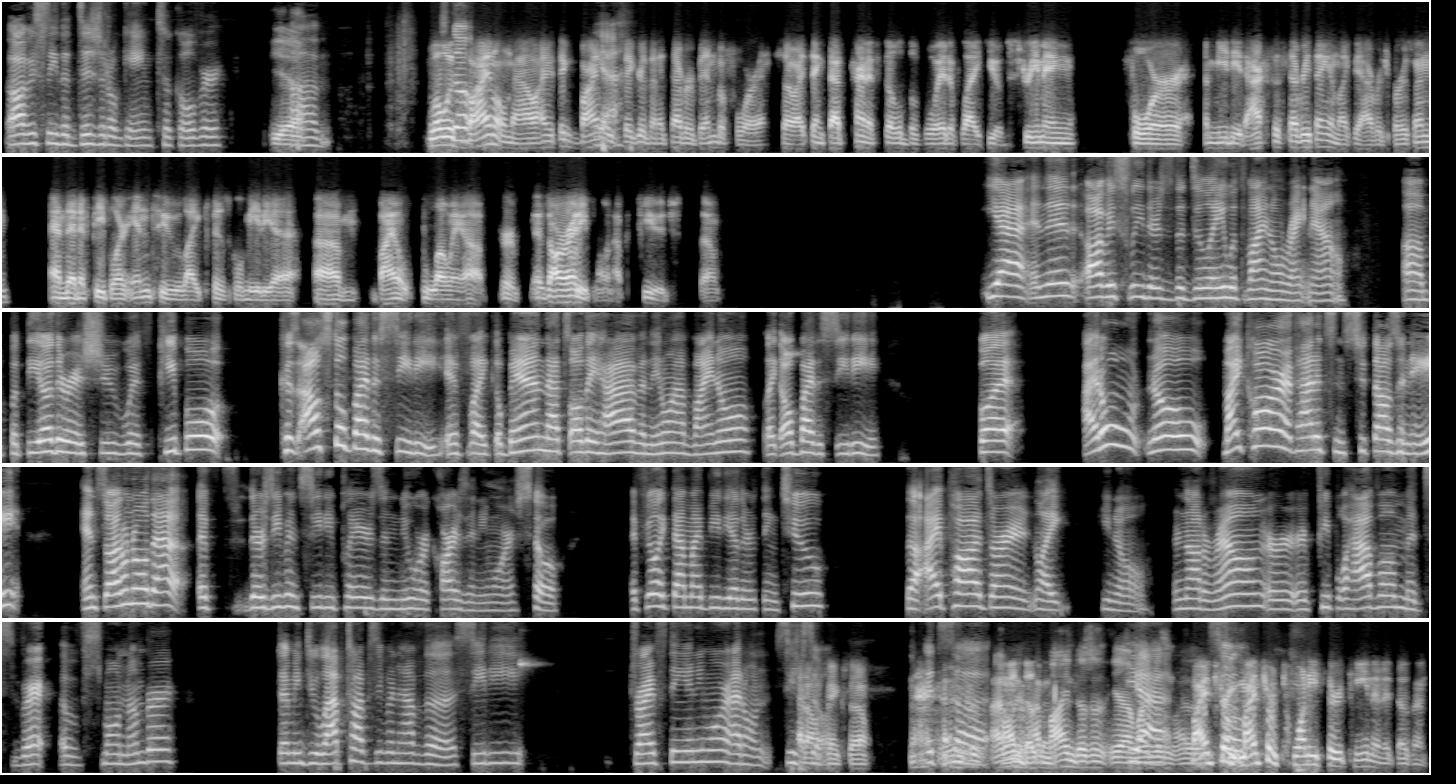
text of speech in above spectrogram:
obviously the digital game took over. Yeah, Um, Well, with So- vinyl now, I think vinyl Yeah. is bigger than it's ever been before, and so I think that's kind of filled the void of like you have streaming for immediate access to everything, and like the average person, and then if people are into like physical media, um, vinyl's blowing up or is already blown up. It's huge. So yeah, and then obviously there's the delay with vinyl right now. Um, but the other issue with people, because I'll still buy the CD if like a band that's all they have and they don't have vinyl, like I'll buy the CD. But I don't know. My car, I've had it since 2008. And so I don't know that if there's even CD players in newer cars anymore. So I feel like that might be the other thing too. The iPods aren't like, you know, they're not around, or if people have them, it's very a small number. I mean, do laptops even have the CD drive thing anymore? I don't see I don't so. think so. It's, I uh, don't Mine know. doesn't. Mine doesn't. Yeah, Yeah. mine doesn't either. mine's So- from mine's from 2013, and it doesn't.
